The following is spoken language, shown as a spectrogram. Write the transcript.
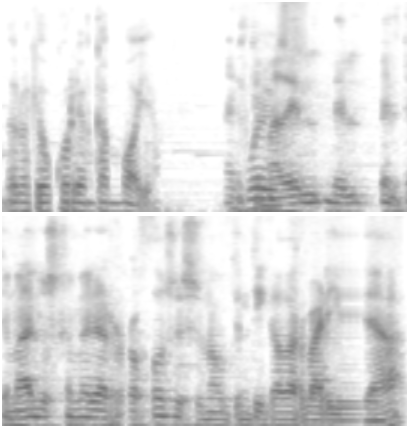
lo que ocurrió en Camboya. El, tema del, tema de los gemeres rojos es una auténtica barbaridad,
